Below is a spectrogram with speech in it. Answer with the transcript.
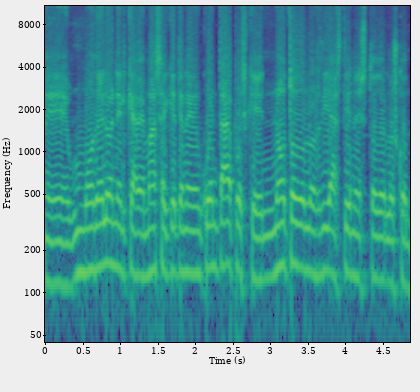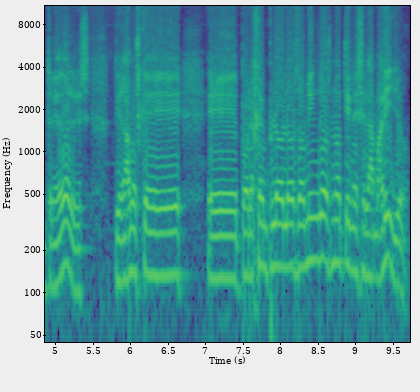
eh, un modelo en el que además hay que tener en cuenta pues que no todos los días tienes todos los contenedores digamos que eh, por ejemplo los domingos no tienes el amarillo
